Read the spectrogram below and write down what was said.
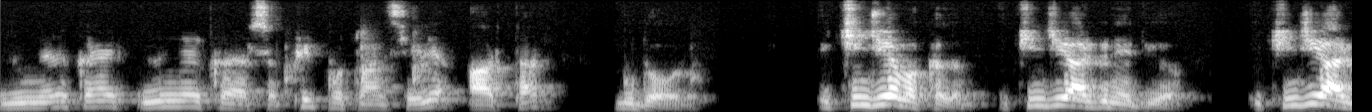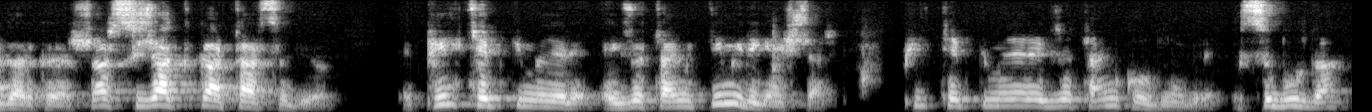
ürünlere kayar. Ürünlere kayarsa pil potansiyeli artar. Bu doğru. İkinciye bakalım. İkinci yargı ne diyor? İkinci yargı arkadaşlar sıcaklık artarsa diyor. E, pil tepkimeleri egzotermik değil miydi gençler? Pil tepkimeleri egzotermik olduğuna göre ısı burada.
